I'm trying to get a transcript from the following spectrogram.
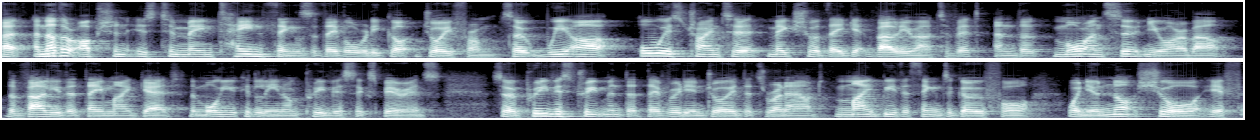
Uh, another option is to maintain things that they've already got joy from. So we are always trying to make sure they get value out of it, and the more uncertain you are about the value that they might get, the more you could lean on previous experience. So a previous treatment that they've really enjoyed that's run out might be the thing to go for when you're not sure if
